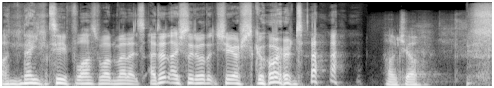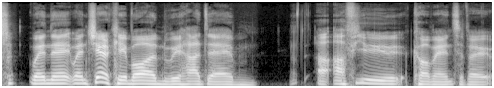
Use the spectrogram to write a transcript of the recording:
on 90 plus one minutes. I didn't actually know that Chair scored. How Chair? When, uh, when Chair came on, we had. Um, a, a few comments about.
